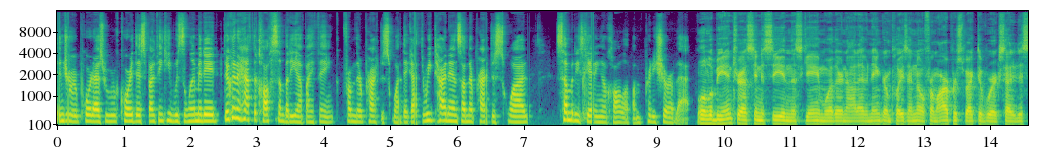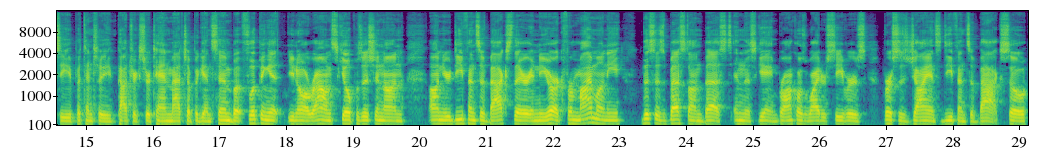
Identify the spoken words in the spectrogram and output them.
injury report as we record this, but I think he was limited. They're going to have to call somebody up, I think, from their practice squad. They got three tight ends on their practice squad. Somebody's getting a call up. I'm pretty sure of that. Well, it'll be interesting to see in this game whether or not Evan Engram plays. I know from our perspective, we're excited to see potentially Patrick Surtain match up against him, but flipping it, you know, around skill position on on your defensive backs there in New York. For my money, this is best on best in this game Broncos wide receivers versus Giants defensive backs. So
